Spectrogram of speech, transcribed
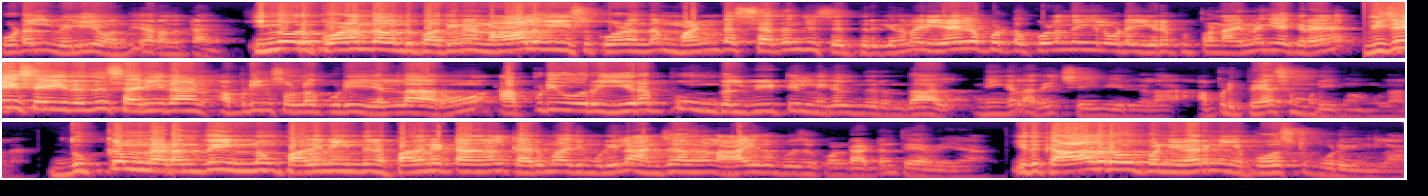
குடல் வெளியே வந்து இறந்துட்டாங்க. இன்னொரு குழந்தை வந்து பாத்தீங்கன்னா நாலு வயசு குழந்தை மண்டை செதஞ்சு செத்துருக்கு. இந்த மாதிரி ஏகப்பட்ட குழந்தைங்களோட இறப்பு இப்ப நான் என்ன கேட்குறேன் விஜய் செய்தது சரிதான் அப்படின்னு சொல்லக்கூடிய எல்லாரும் அப்படி ஒரு இறப்பு உங்கள் வீட்டில் நிகழ்ந்திருந்தால் நீங்கள் அதை செய்வீர்களா? அப்படி பேச முடியுமா உங்களால? துக்கம் நடந்து இன்னும் பதினைந்து பதினெட்டாவது நாள் கருமாதி முடியல அஞ்சாவது நாள் ஆயுத பூஜை கொண்டாட்டம் தேவையா? இதுக்கு ஆதரவு பண்ணி வேற நீங்க போஸ்ட் போடுவீங்களா?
